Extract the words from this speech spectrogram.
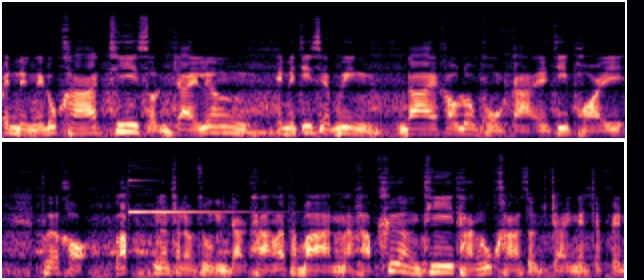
เป็นหนึ่งในลูกค้าที่สนใจเรื่อง energy saving ได้เข้าร่วมโครงการ energy point เพื่อขอรับเงินสนับสนุนจากทางรัฐบาลนะครับ เครื่องที่ทางลูกค้าสนใจเนี่ยจะเป็น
